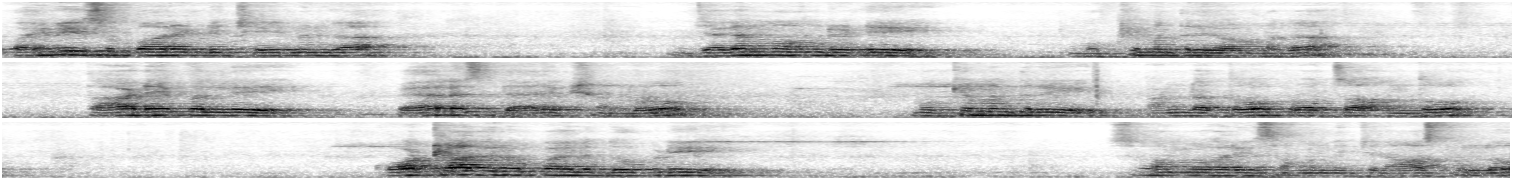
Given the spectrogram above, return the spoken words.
వైవి సుబ్బారెడ్డి చైర్మన్గా జగన్మోహన్ రెడ్డి ముఖ్యమంత్రిగా ఉండగా తాడేపల్లి ప్యాలెస్ డైరెక్షన్లో ముఖ్యమంత్రి అండతో ప్రోత్సాహంతో కోట్లాది రూపాయల దోపిడీ స్వామివారికి సంబంధించిన ఆస్తుల్లో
